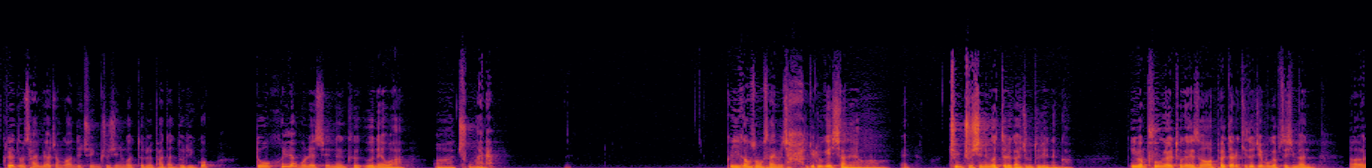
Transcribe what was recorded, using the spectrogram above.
그래도 삶의 여정 가운데 주님 주시는 것들을 받아 누리고 또 흘려보낼 수 있는 그 은혜와 어, 충만함. 그 이강수 목사님이 잘 이루고 계시잖아요. 예? 주님 주시는 것들을 가지고 누리는 거. 이번 부흥회를 통해서 별다른 기도 제목이 없으시면 어,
